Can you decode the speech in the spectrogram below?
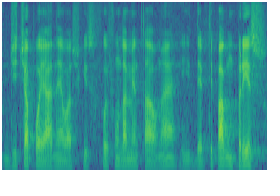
de te apoiar, né? Eu acho que isso foi fundamental, né? E deve ter pago um preço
